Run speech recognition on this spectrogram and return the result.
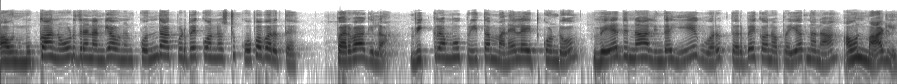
ಅವನ್ ಮುಖ ನೋಡಿದ್ರೆ ನನಗೆ ಅವನನ್ನು ಕೊಂದಾಕ್ಬಿಡ್ಬೇಕು ಅನ್ನೋಷ್ಟು ಕೋಪ ಬರುತ್ತೆ. ಪರವಾಗಿಲ್ಲ. ವಿಕ್ರಮು ಪ್ರೀತಮ್ ಮನೇಲೇ ಇತ್ಕೊಂಡು ವೇದನ ಅಲ್ಲಿಂದ ಹೇಗ್ ಹೊರಗೆ ತರಬೇಕು ಅನ್ನೋ ಪ್ರಯತ್ನನ ಅವನ್ ಮಾಡ್ಲಿ.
